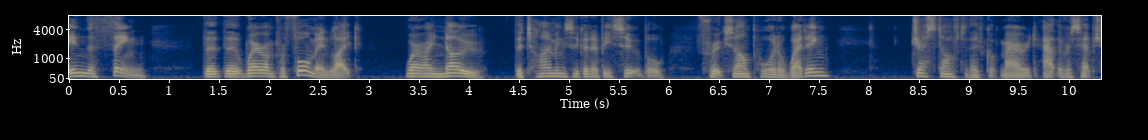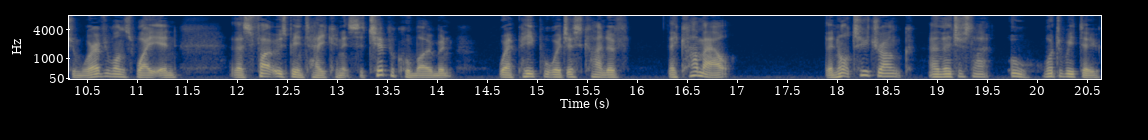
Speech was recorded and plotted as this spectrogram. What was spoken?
in the thing, the, the, where I'm performing, like, where I know the timings are going to be suitable. For example, at a wedding, just after they've got married, at the reception where everyone's waiting, there's photos being taken. It's a typical moment where people were just kind of, they come out, they're not too drunk, and they're just like, oh, what do we do?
